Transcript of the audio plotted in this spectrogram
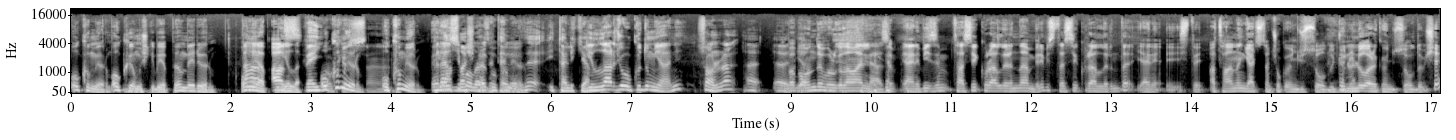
Okumuyorum. Okuyormuş gibi yapıyorum, veriyorum. Onu Daha yaptım yıllar. okumuyorum. okuyorsun. Okumuyorum. Ve Prensip olarak okumuyorum. de italik yaptı. Yıllarca okudum yani. Sonra ha, evet, Baba ya- onu da vurgulaman lazım. Yani bizim tahsil kurallarından biri. Biz tahsil kurallarında yani işte Atağan'ın gerçekten çok öncüsü olduğu, gönüllü olarak öncüsü olduğu bir şey.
